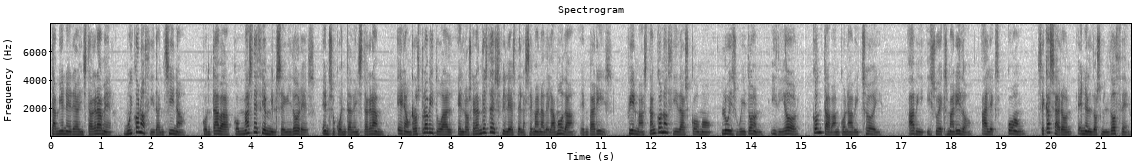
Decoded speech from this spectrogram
También era Instagramer, muy conocida en China. Contaba con más de 100.000 seguidores en su cuenta de Instagram. Era un rostro habitual en los grandes desfiles de la Semana de la Moda en París. Firmas tan conocidas como Louis Vuitton y Dior contaban con Abby Choi. Abby y su ex marido, Alex Kwong, se casaron en el 2012,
